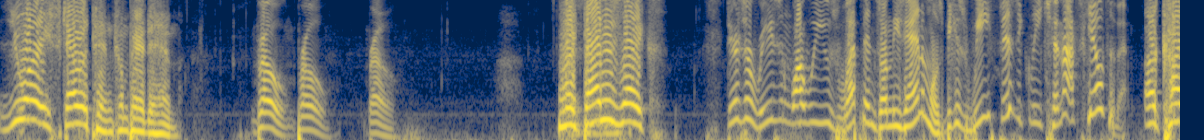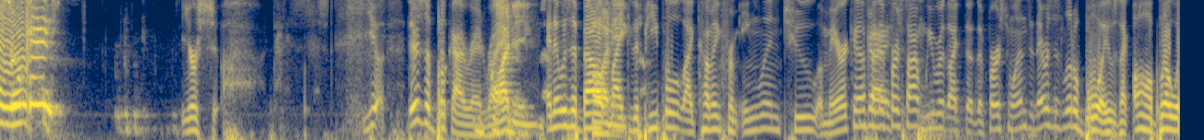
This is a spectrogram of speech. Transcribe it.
You are a skeleton compared to him. Bro, bro, bro. Like that is like There's a reason why we use weapons on these animals because we physically cannot scale to them. a coyote. Suitcase. You're so, that is just you, there's a book I read, right? Budding. And it was about Budding. like the people like coming from England to America for the first time. We were like the, the first ones, and there was this little boy who was like, "Oh, bro,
